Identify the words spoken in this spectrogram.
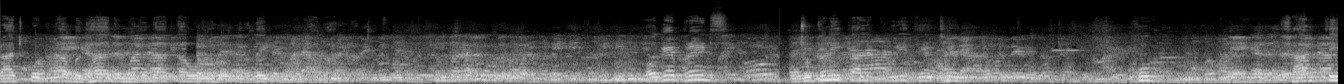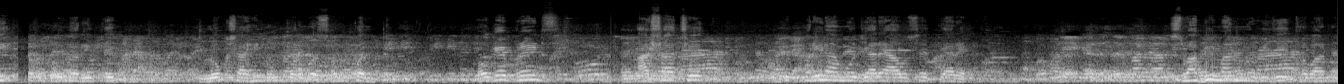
રાજકોટના બધા જ મતદાતાઓનો હૃદયપૂર્વક આભાર. ઓકે ફ્રેન્ડ્સ ચૂંટણી કાલે પૂરી થઈ છે. ખૂબ શાંતિપૂર્ણ રીતે લોકશાહીનું પર્વ સંપન્ન. ઓકે ફ્રેન્ડ્સ આશા છે પરિણામો જ્યારે આવશે ત્યારે સ્વાભિમાનનો વિજય થવાનો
